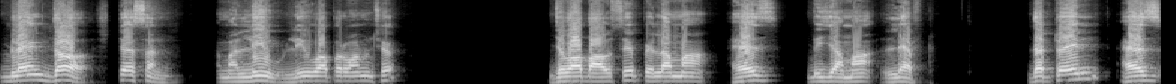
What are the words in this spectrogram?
blank the station એમાં લીવ લીવ વાપરવાનું છે. જવાબ આવશે પહેલામાં હેઝ બીજામાં left the train has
